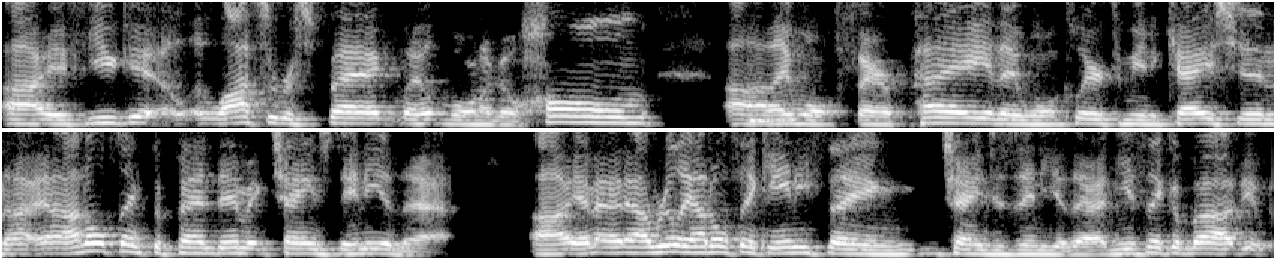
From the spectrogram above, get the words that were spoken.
Uh, if you get lots of respect, they want to go home. Uh, they want fair pay. They want clear communication. I, I don't think the pandemic changed any of that. Uh, and, and, I really, I don't think anything changes any of that. And you think about it,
